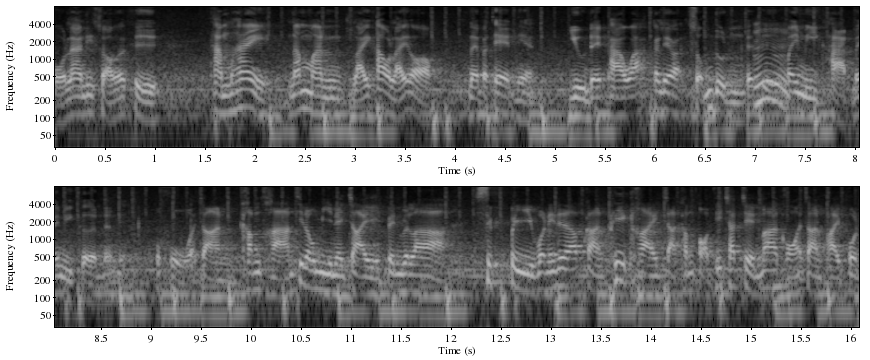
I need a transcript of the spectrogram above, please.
ร์และอันที่สองก็คือทำให้น้ำมันไหลเข้าไหลออกในประเทศเนี่ย อยู่ในภาวะก็เรียกว่าสมดุลก็คืออม ไม่มีขาดไม่มีเกินนั่นเอง โอ้โห อาจารย์คำถามที่เรามีในใจเป็นเวลา 10 ปี วันนี้ได้รับการคลี่คลายจากคำตอบที่ชัดเจนมากของอาจารย์ภายพล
